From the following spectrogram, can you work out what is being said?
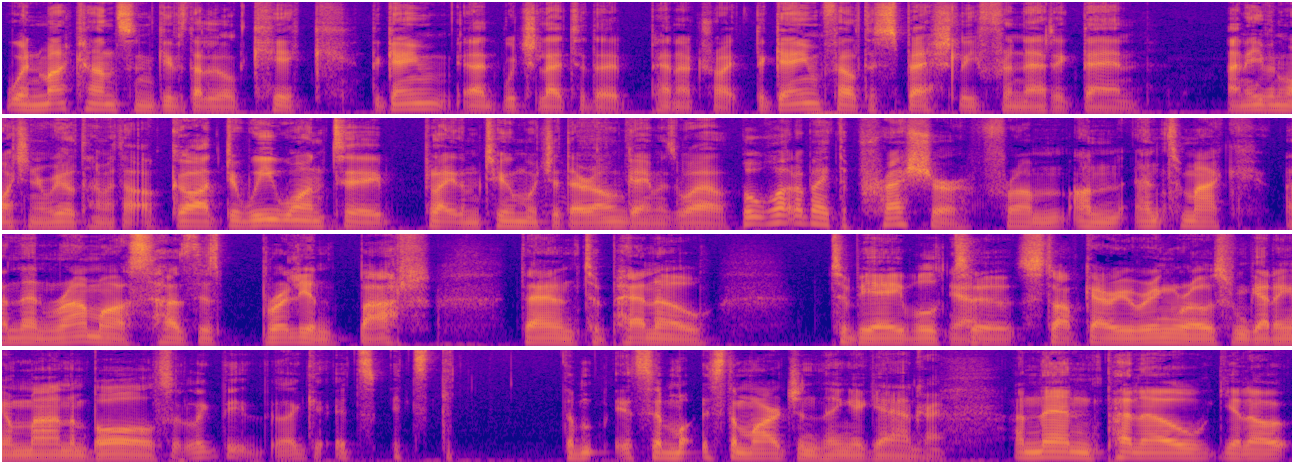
When Mack Hansen gives that little kick, the game uh, which led to the penalty try, the game felt especially frenetic then. And even watching in real time, I thought, oh God, do we want to play them too much at their own game as well? But what about the pressure from on Ntamack and then Ramos has this brilliant bat down to Penaud to be able Yeah. to stop Gary Ringrose from getting a man and ball. So like, the, like it's it's the, the it's a, it's the margin thing again. Okay. And then Penaud, you know,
